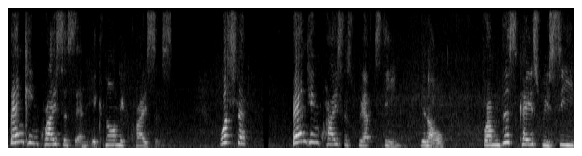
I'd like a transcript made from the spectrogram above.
banking crisis and economic crisis. What's the banking crisis we have seen? You know, from this case we see,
